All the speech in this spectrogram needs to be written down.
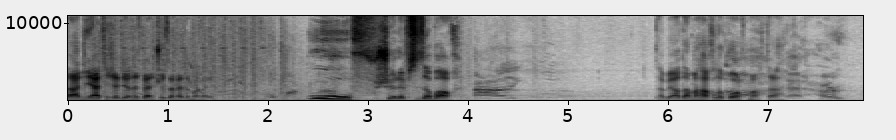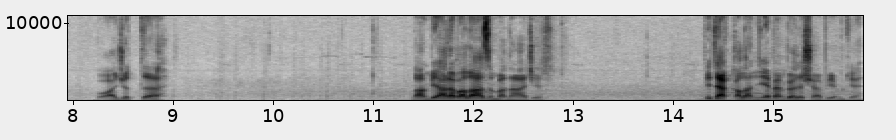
Daha niye ateş ediyorsunuz ben çözemedim orayı. Uf şerefsize bak. Tabi adamı haklı korkmakta. Bu acıttı. Lan bir araba lazım bana acil. Bir dakika lan niye ben böyle şey yapıyorum ki?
